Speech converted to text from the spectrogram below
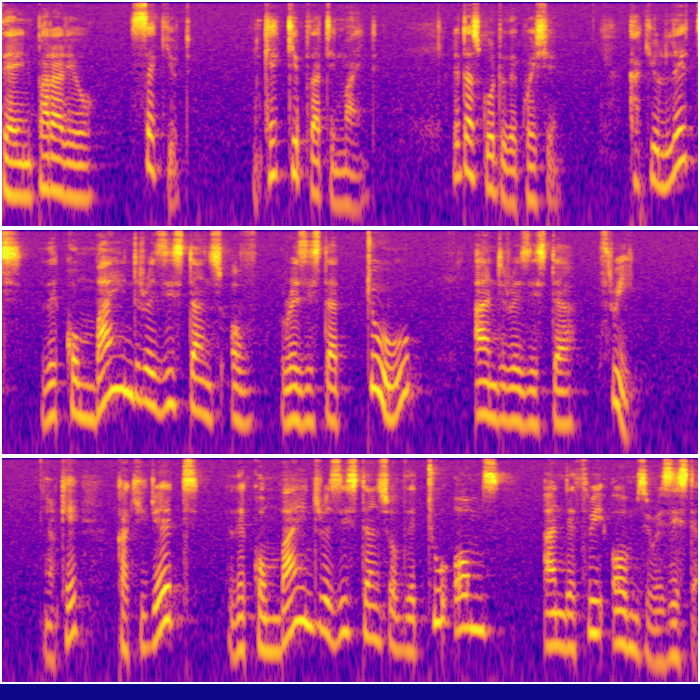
they are in parallel circuit. Okay keep that in mind let us go to the question. Calculate the combined resistance of resistor 2 and resistor 3. Okay, calculate the combined resistance of the 2 ohms and the 3 ohms resistor.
